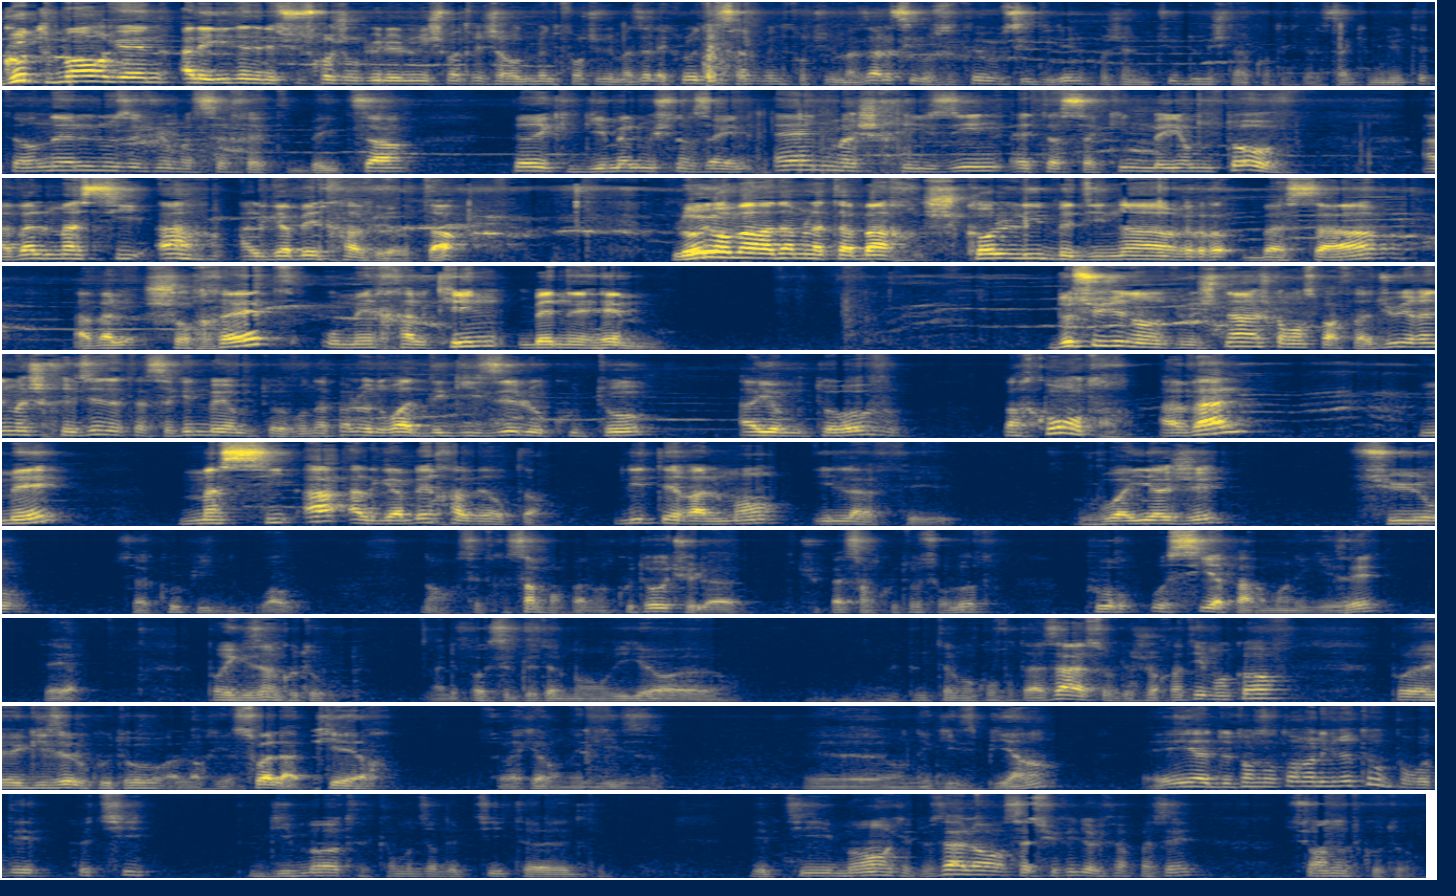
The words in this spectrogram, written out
Good morning, allez, Iden et les sucres aujourd'hui, les Lunishmat Richard Ben Fortune Mazal et Claude Esrak Ben Fortune Mazal. Si vous souhaitez vous aussi une prochaine étude de Mishnah contactez les 5 minutes éternelles. Nous avions ma Sechet Beitza, Perik Gimel Mishnah Zain, En Mashchizin et Asakin Beyom Tov, Aval Masi'a al Gabe Chaverta. Lo Yomar Adam Latabach Shkolli Bedinar Basar, Aval Shochet ou Mechalkin Benehem. Deux sujets dans notre Mishnah, je commence par traduire. On n'a pas le droit d'aiguiser le couteau à Yom Tov. Par contre, aval, mais Masi'a al gabe chaverta. Littéralement, il l'a fait voyager sur sa copine. Waouh. Non, c'est très simple, pas dans le couteau, tu, tu passes un couteau sur l'autre pour aussi apparemment l'aiguiser. C'est-à-dire, pour aiguiser un couteau. À l'époque, c'est plus tellement en vigueur. Euh, tellement confronté à ça, sur le shochatim encore, pour aiguiser le couteau. Alors il y a soit la pierre sur laquelle on aiguise, euh, on aiguise bien, et il y a de temps en temps malgré tout, pour des petites guimottes, comment dire, des petites, euh, des, petits manques et tout ça, alors ça suffit de le faire passer sur un autre couteau.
